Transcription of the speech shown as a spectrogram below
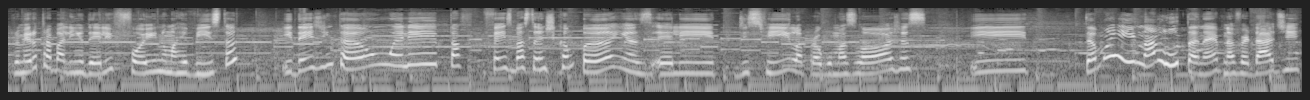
O primeiro trabalhinho dele foi numa revista. E desde então ele tá- fez bastante campanhas, ele desfila para algumas lojas e estamos aí na luta, né? Na verdade,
